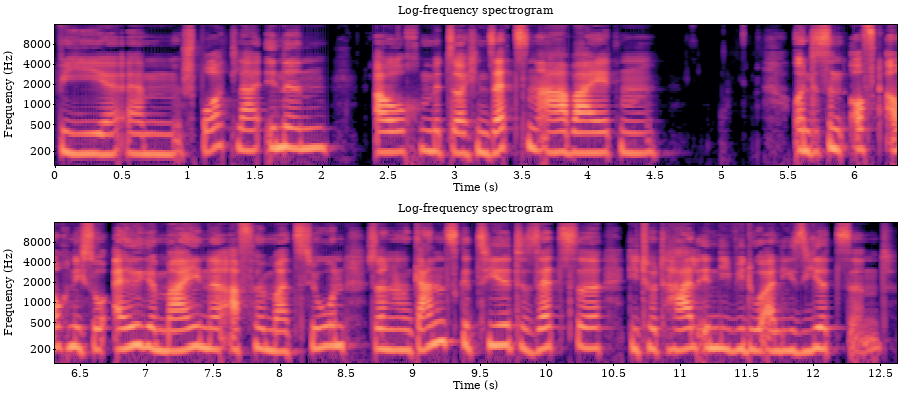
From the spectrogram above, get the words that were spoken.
wie ähm, SportlerInnen auch mit solchen Sätzen arbeiten. Und es sind oft auch nicht so allgemeine Affirmationen, sondern ganz gezielte Sätze, die total individualisiert sind.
